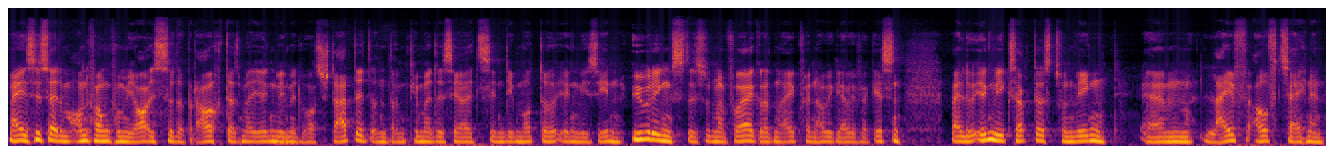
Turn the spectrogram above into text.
mei, es ist halt am Anfang vom Jahr ist so der Brauch, dass man irgendwie mit was startet und dann können wir das ja jetzt in dem Motto irgendwie sehen. Übrigens, das ist mir vorher gerade noch eingefallen, habe ich glaube ich vergessen, weil du irgendwie gesagt hast, von wegen, ähm, live aufzeichnen,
